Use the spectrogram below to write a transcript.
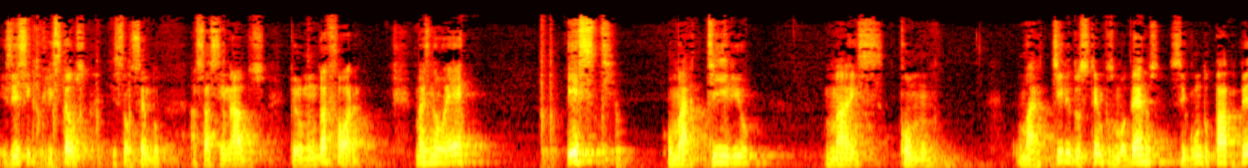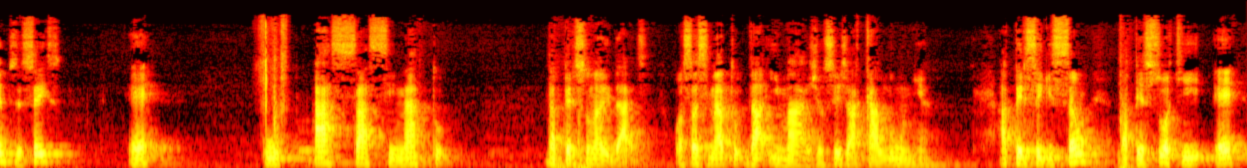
Existem cristãos que estão sendo assassinados pelo mundo afora. Mas não é este o martírio mais comum. O martírio dos tempos modernos, segundo o Papa Bento XVI, é o assassinato da personalidade, o assassinato da imagem, ou seja, a calúnia, a perseguição da pessoa que é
